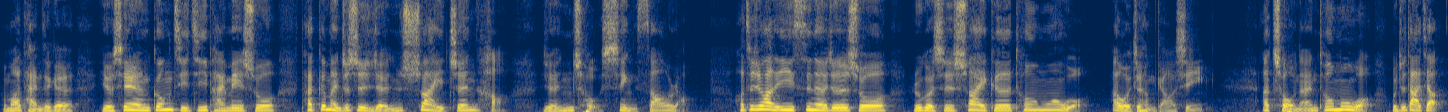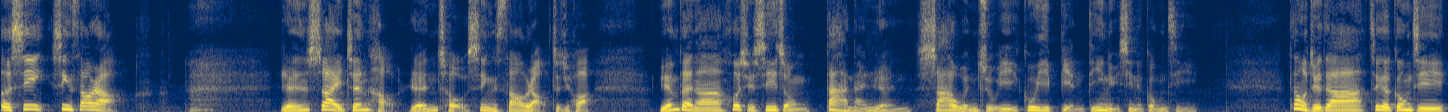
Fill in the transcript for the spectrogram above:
我们要谈这个，有些人攻击鸡排妹说，他根本就是人帅真好，人丑性骚扰。好，这句话的意思呢，就是说，如果是帅哥偷摸我，啊，我就很高兴；啊，丑男偷摸我，我就大叫恶心，性骚扰。人帅真好，人丑性骚扰。这句话原本啊，或许是一种大男人沙文主义，故意贬低女性的攻击。但我觉得啊，这个攻击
